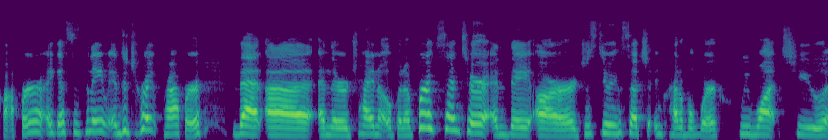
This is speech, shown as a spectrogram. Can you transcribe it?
proper, I guess is the name in Detroit proper. That uh, and they're trying to open a birth center, and they are just doing such incredible work. We want to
